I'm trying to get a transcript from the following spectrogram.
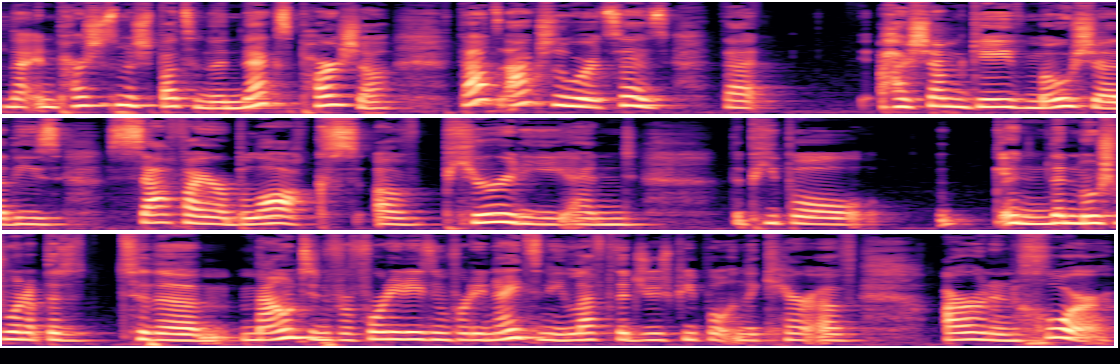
that in Parshas Mishpatim, the next parsha, that's actually where it says that Hashem gave Moshe these sapphire blocks of purity and the people and then Moshe went up the, to the mountain for 40 days and 40 nights and he left the Jewish people in the care of Aaron and Hur.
